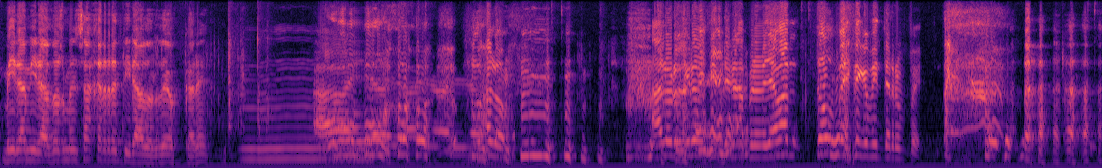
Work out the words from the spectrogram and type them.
Mira, mira, dos mensajes retirados de Oscar, ¿eh? Mm. Ay, ay, ay, ay, ay. Malo. Ah, no, no quiero decirte nada, pero ya van dos veces que me interrumpe.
